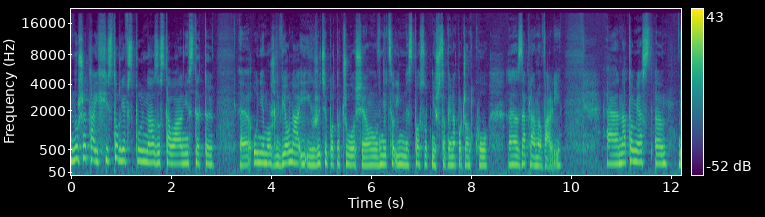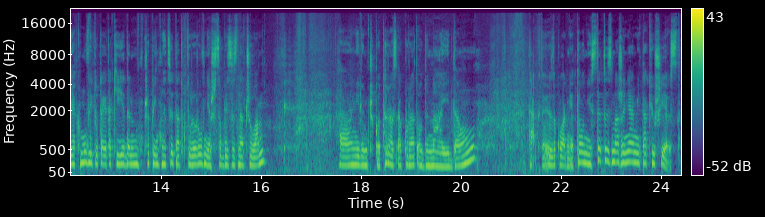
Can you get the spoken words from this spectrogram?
no, że ta ich historia wspólna została niestety e, uniemożliwiona i ich życie potoczyło się w nieco inny sposób niż sobie na początku e, zaplanowali. E, natomiast, jak mówi tutaj taki jeden przepiękny cytat, który również sobie zaznaczyłam, nie wiem, czy go teraz akurat odnajdę. Tak, to jest dokładnie to. Niestety z marzeniami tak już jest,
